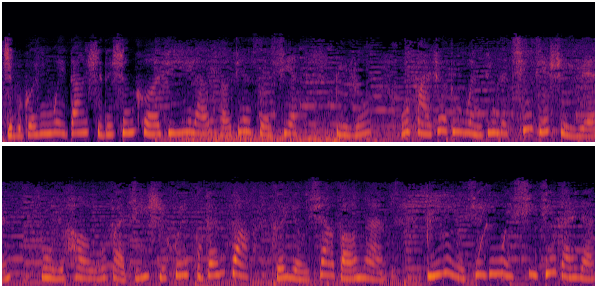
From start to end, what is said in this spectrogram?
只不过因为当时的生活及医疗条件所限，比如无法热度稳定的清洁水源，沐浴后无法及时恢复干燥和有效保暖，比如有些因为细菌感染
